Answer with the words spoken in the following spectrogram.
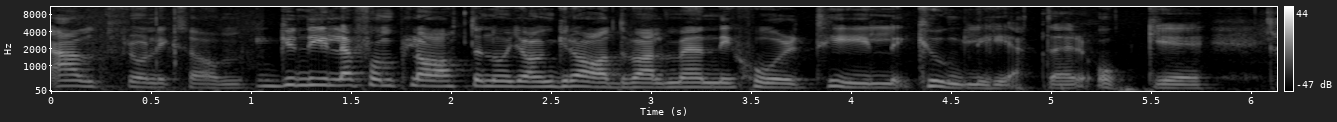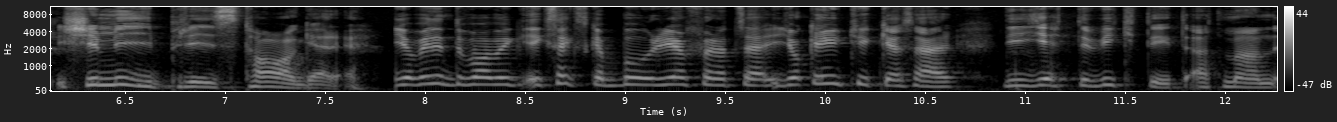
Allt från liksom Gunilla von Platen och Jan Gradvall-människor till kungligheter och eh, kemipristagare. Jag vet inte var vi exakt ska börja för att så här, jag kan ju tycka så här, det är jätteviktigt att man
